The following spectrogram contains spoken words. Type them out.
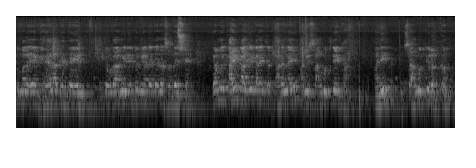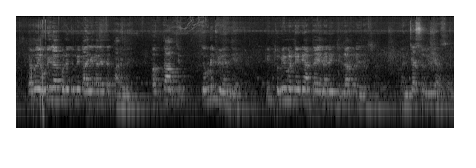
तुम्हाला या घेरायला देता येईल तेवढा आम्ही देतो. मी आता त्याचा सदस्य आहे. त्यामुळे काही काळजी करायचं कारण नाही. आम्ही सांगू ते काम आणि सांगू ती रक्कम. त्यामुळे एवढी काय कोणी तुम्ही काळजी करायचं कारण नाही. फक्त आमची एवढीच विनंती आहे. की तुम्ही मंडळीने आता येणारी जिल्हा परिषद असेल पंचायत समिती असेल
